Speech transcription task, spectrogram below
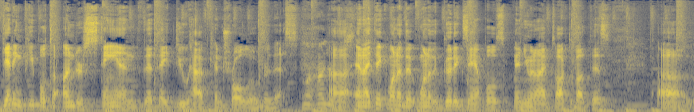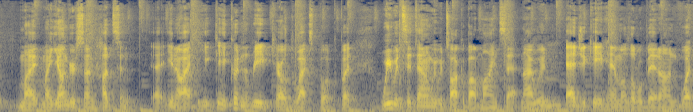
getting people to understand that they do have control over this. Uh, and I think one of the one of the good examples, and you and I have talked about this. Uh, my my younger son Hudson, uh, you know, I, he, he couldn't read Carol Dweck's book, but we would sit down and we would talk about mindset, and I would mm-hmm. educate him a little bit on what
